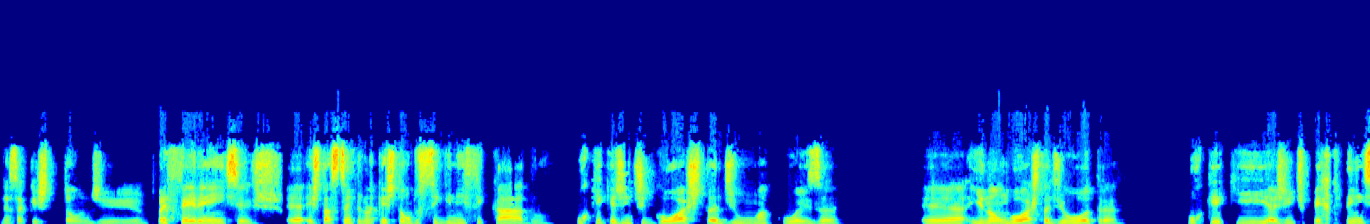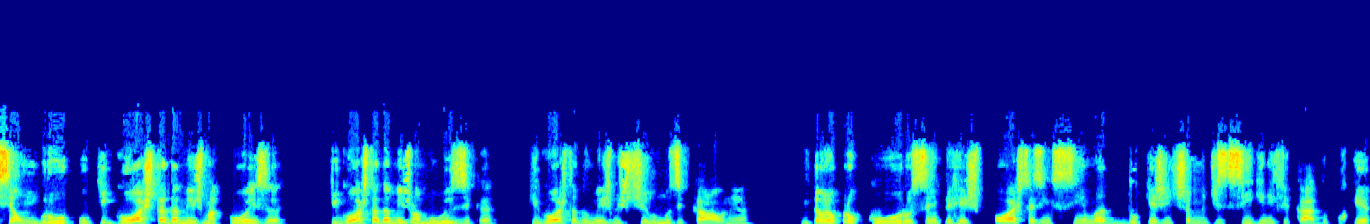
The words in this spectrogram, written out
nessa questão de preferências é, está sempre na questão do significado. Por que, que a gente gosta de uma coisa é, e não gosta de outra? Por que, que a gente pertence a um grupo que gosta da mesma coisa, que gosta da mesma música, que gosta do mesmo estilo musical, né? Então eu procuro sempre respostas em cima do que a gente chama de significado, porque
